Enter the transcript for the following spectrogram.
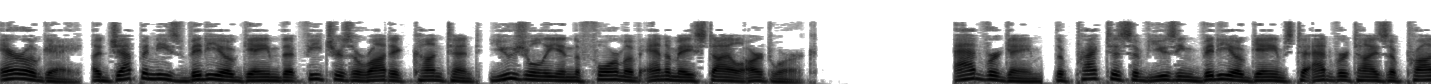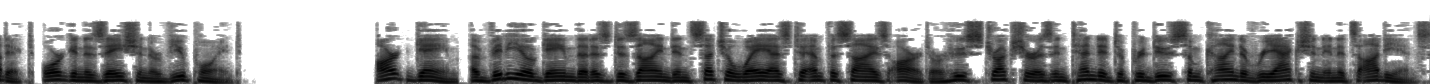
Eroge, a Japanese video game that features erotic content, usually in the form of anime-style artwork. Advergame, the practice of using video games to advertise a product, organization or viewpoint. Art game, a video game that is designed in such a way as to emphasize art or whose structure is intended to produce some kind of reaction in its audience.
